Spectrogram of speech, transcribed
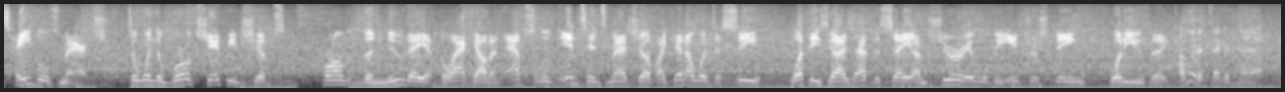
Tables match to win the World Championships from the New Day at Blackout. An absolute intense matchup. I cannot wait to see what these guys have to say. I'm sure it will be interesting. What do you think? I'm gonna take a nap.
